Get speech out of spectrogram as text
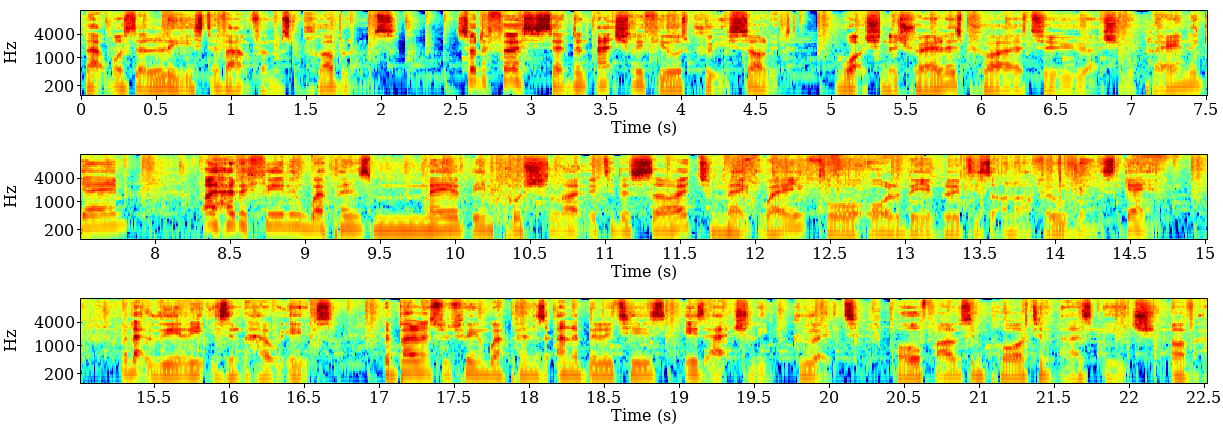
That was the least of Anthem's problems. So the first Descendant actually feels pretty solid. Watching the trailers prior to actually playing the game, I had a feeling weapons may have been pushed slightly to the side to make way for all of the abilities on offer within this game, but that really isn't how it is. The balance between weapons and abilities is actually great, both are as important as each other.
